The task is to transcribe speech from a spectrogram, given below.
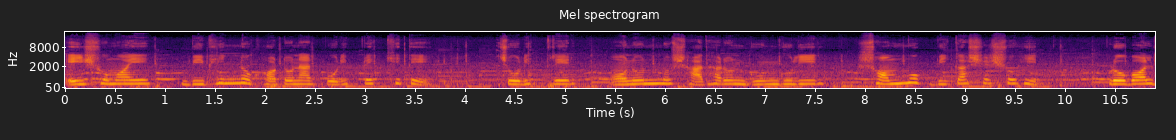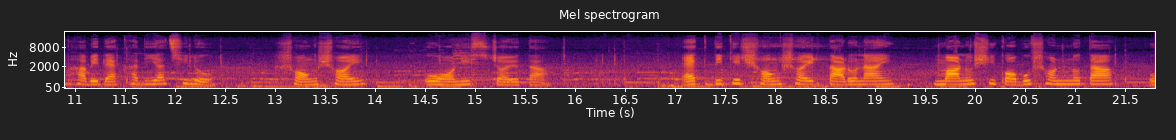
এই সময়ে বিভিন্ন ঘটনার পরিপ্রেক্ষিতে চরিত্রের অনন্য সাধারণ গুণগুলির সম্যক বিকাশের সহিত প্রবলভাবে দেখা দিয়াছিল সংশয় ও অনিশ্চয়তা। একদিকের সংশয়ের তাড়নায় মানসিক অবসন্নতা ও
